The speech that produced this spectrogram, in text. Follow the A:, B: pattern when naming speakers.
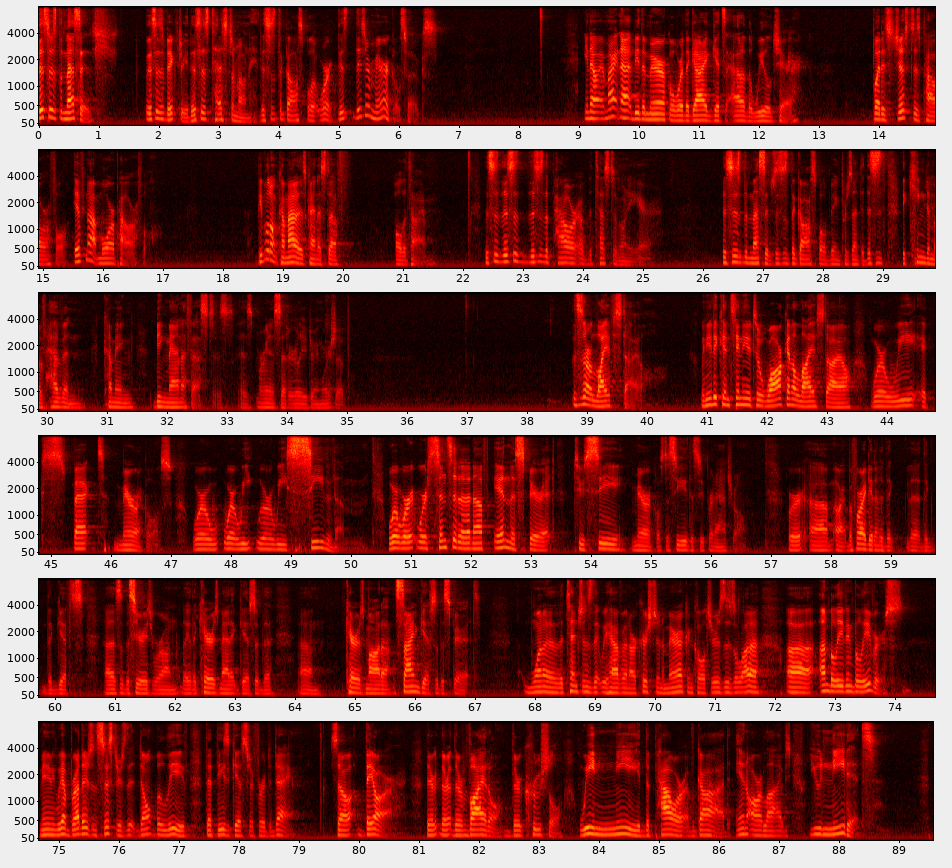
A: This is the message. This is victory. This is testimony. This is the gospel at work. This, these are miracles, folks. You know, it might not be the miracle where the guy gets out of the wheelchair, but it's just as powerful, if not more powerful. People don't come out of this kind of stuff all the time. This is, this is, this is the power of the testimony here. This is the message. This is the gospel being presented. This is the kingdom of heaven coming being manifest, as, as Marina said earlier during worship. This is our lifestyle. We need to continue to walk in a lifestyle where we expect miracles, where, where, we, where we see them, where we're, we're sensitive enough in the Spirit to see miracles, to see the supernatural. We're, um, all right, before I get into the, the, the, the gifts, uh, this is the series we're on, the, the charismatic gifts or the um, charismata, sign gifts of the Spirit. One of the tensions that we have in our Christian American culture is there's a lot of uh, unbelieving believers, meaning we have brothers and sisters that don't believe that these gifts are for today. So they are. They're, they're, they're vital, they're crucial. We need the power of God in our lives. You need it.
